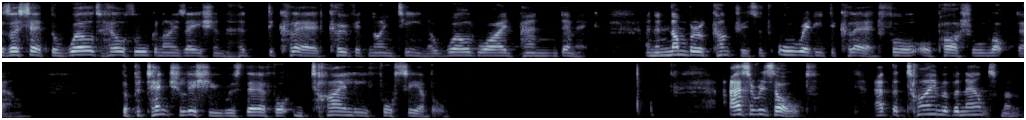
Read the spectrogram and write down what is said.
as I said, the World Health Organization had declared COVID 19 a worldwide pandemic, and a number of countries had already declared full or partial lockdown. The potential issue was therefore entirely foreseeable. As a result, at the time of announcement,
